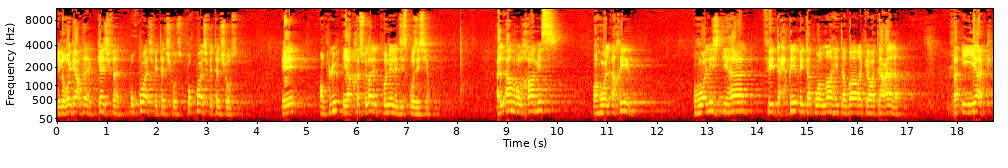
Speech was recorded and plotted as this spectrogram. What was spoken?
Ils regardaient, qu'ai-je fait Pourquoi je fais telle chose Pourquoi je fais telle chose Et en plus, et après cela, ils prenaient les dispositions. الأمر الخامس وهو الأخير وهو الاجتهاد في تحقيق تقوى الله تبارك وتعالى فإياك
